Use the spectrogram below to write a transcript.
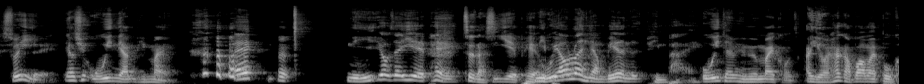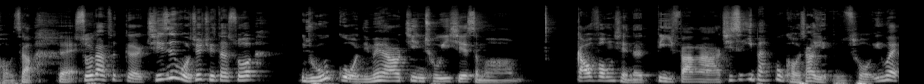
所以要去无印良品买。哎、欸，你又在夜配？这哪是夜配？你不要乱讲别人的品牌。无印良品没有卖口罩啊？有，他搞不好卖布口罩。对，说到这个，其实我就觉得说，如果你们要进出一些什么高风险的地方啊，其实一般布口罩也不错，因为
